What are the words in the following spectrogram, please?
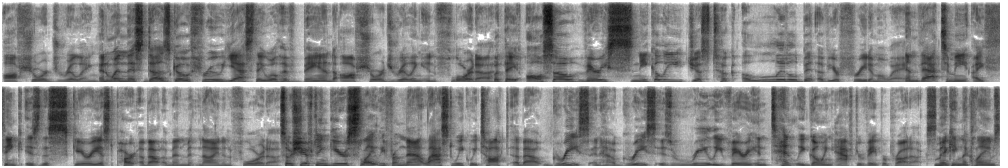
offshore drilling? And when this does go through, yes, they will have banned offshore drilling in Florida, but they also very sneakily just took a little bit of your freedom away. And that to me, I think, is the scariest part about Amendment 9 in Florida. So, shifting gears slightly from that, last week we talked about Greece and how Greece is really very intently going after vapor products, making the claims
